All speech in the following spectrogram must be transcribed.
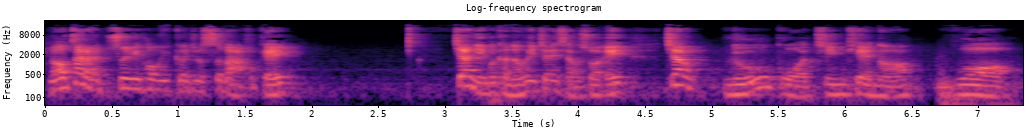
然后再来最后一个就是啦，OK，这样你们可能会这样想说，诶，这样如果今天哦，我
